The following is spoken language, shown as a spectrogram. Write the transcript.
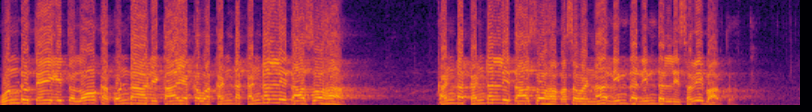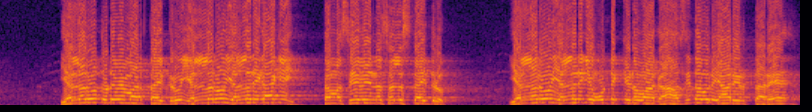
ಉಂಡು ತೇಗಿತು ಲೋಕ ಕೊಂಡಾಡಿ ಕಾಯಕವ ಕಂಡ ಕಂಡಲ್ಲಿ ದಾಸೋಹ. ಕಂಡ ಕಂಡಲ್ಲಿ ದಾಸೋಹ ಬಸವಣ್ಣ, ನಿಂದ ನಿಂದಲ್ಲಿ ಸವಿಬಾತು. ಎಲ್ಲರೂ ದುಡಿಮೆ ಮಾಡ್ತಾ ಇದ್ರು, ಎಲ್ಲರೂ ಎಲ್ಲರಿಗಾಗಿ ತಮ್ಮ ಸೇವೆಯನ್ನು ಸಲ್ಲಿಸ್ತಾ ಇದ್ರು. ಎಲ್ಲರೂ ಎಲ್ಲರಿಗೆ ಊಟಕ್ಕಿಡುವಾಗ ಹಸಿದವರು ಯಾರಿರ್ತಾರೆ?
